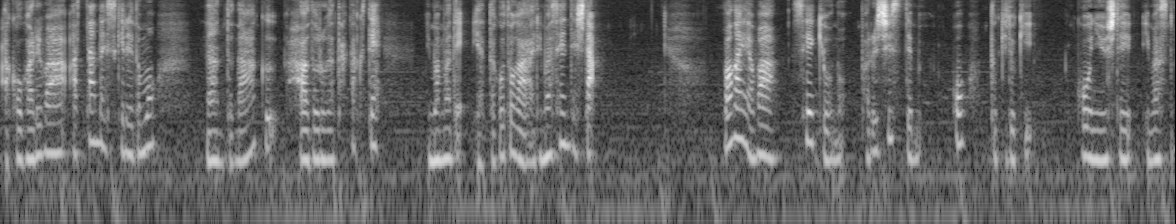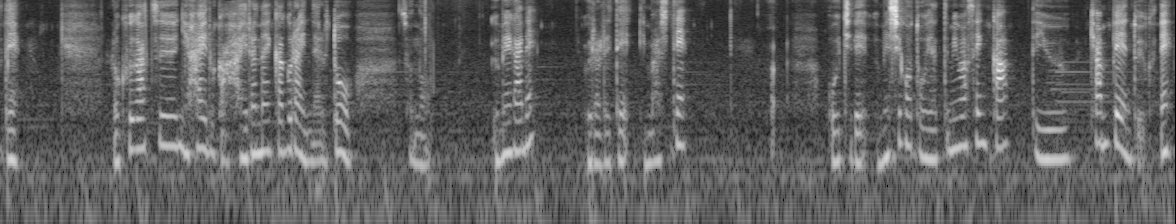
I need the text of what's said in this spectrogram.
憧れはあったんですけれどもなんとなくハードルが高くて今までやったことがありませんでした。我が家は生協のパルシステムを時々購入していますので6月に入るか入らないかぐらいになるとその梅がね売られていましてお家で梅仕事をやってみませんかっていうキャンペーンというかね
